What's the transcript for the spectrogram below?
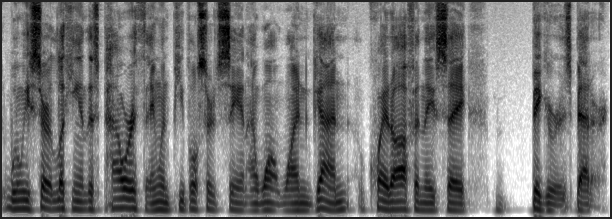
when we start looking at this power thing, when people start saying, "I want one gun," quite often they say, "Bigger is better."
